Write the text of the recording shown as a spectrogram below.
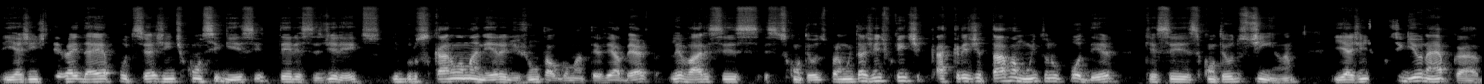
E a gente teve a ideia, putz, se a gente conseguisse ter esses direitos e buscar uma maneira de, junto a alguma TV aberta, levar esses, esses conteúdos para muita gente, porque a gente acreditava muito no poder que esses conteúdos tinham, né? E a gente conseguiu, na época,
